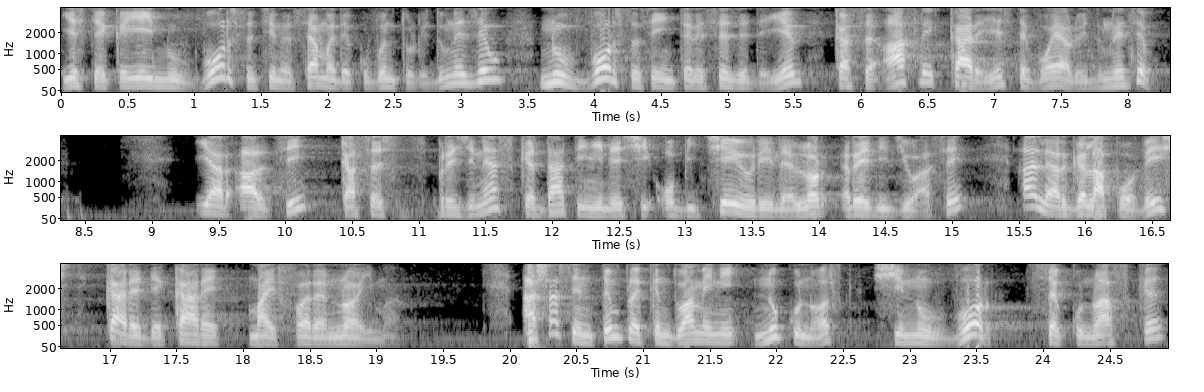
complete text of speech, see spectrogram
este că ei nu vor să țină seamă de cuvântul lui Dumnezeu, nu vor să se intereseze de el ca să afle care este voia lui Dumnezeu. Iar alții, ca să-și sprijinească datinile și obiceiurile lor religioase, aleargă la povești care de care mai fără noimă. Așa se întâmplă când oamenii nu cunosc și nu vor să cunoască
